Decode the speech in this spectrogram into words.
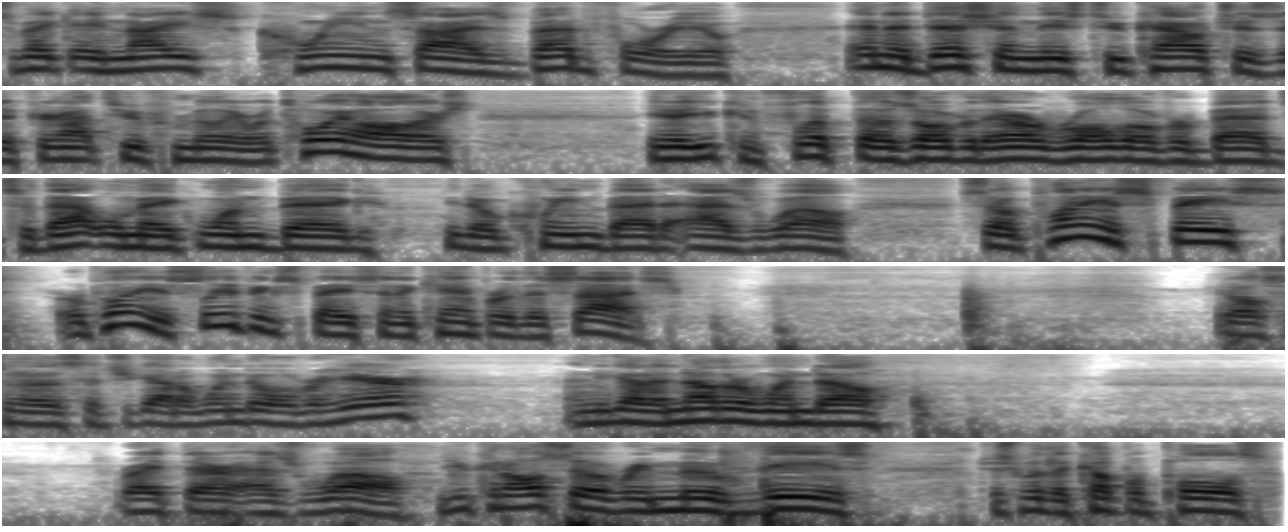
to make a nice queen size bed for you. In addition, these two couches, if you're not too familiar with toy haulers, you know, you can flip those over. They are rollover beds. So that will make one big, you know, queen bed as well. So plenty of space or plenty of sleeping space in a camper this size. You also notice that you got a window over here and you got another window right there as well. You can also remove these just with a couple pulls,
